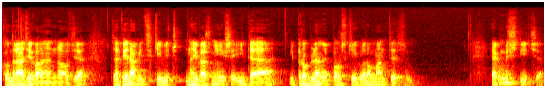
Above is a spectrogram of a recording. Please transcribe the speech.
Konradzie Wallenrodzie zawiera Mickiewicz najważniejsze idee i problemy polskiego romantyzmu. Jak myślicie,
